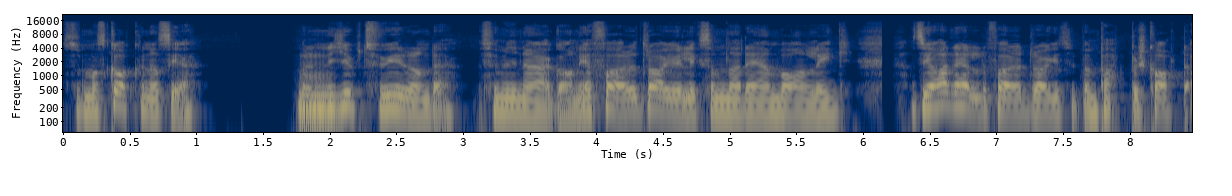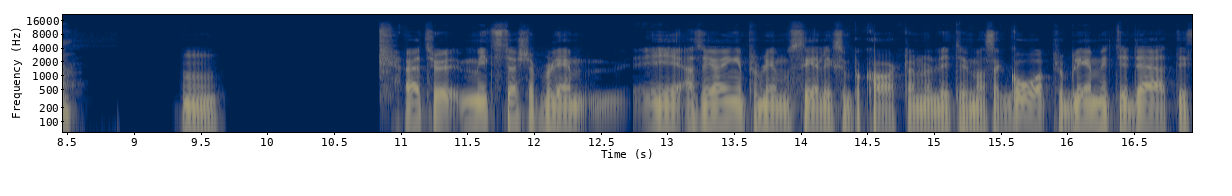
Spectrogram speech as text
Så man ska kunna se. Men mm. den är mm. djupt förvirrande för mina ögon. Jag föredrar ju liksom när det är en vanlig... Alltså jag hade hellre föredragit typ en papperskarta. Mm. Jag tror mitt största problem är, alltså jag har inget problem att se liksom på kartan och lite hur man ska gå. Problemet är det att det,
